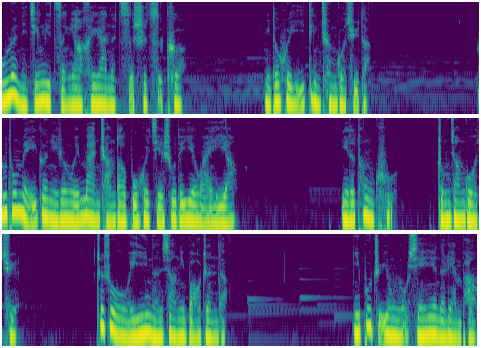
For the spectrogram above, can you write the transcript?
无论你经历怎样黑暗的此时此刻，你都会一定撑过去的。如同每一个你认为漫长到不会结束的夜晚一样，你的痛苦终将过去。这是我唯一能向你保证的。你不只拥有鲜艳的脸庞，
